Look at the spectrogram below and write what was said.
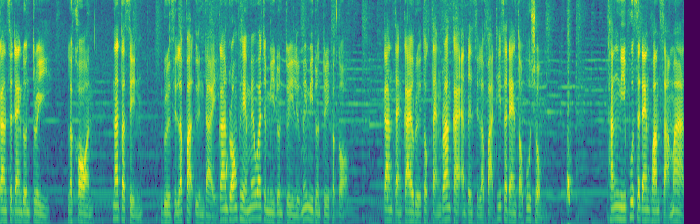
การแสดงดนตรี ละคร นาฏศิลป์ หรือศิลปะอื่นใด การร้องเพลงไม่ว่าจะมีดนตรีหรือไม่มีดนตรีประกอบ การแต่งกายหรือตกแต่งร่างกายอันเป็นศิลปะที่แสดงต่อผู้ชม ทั้งนี้ผู้แสดงความสามารถ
